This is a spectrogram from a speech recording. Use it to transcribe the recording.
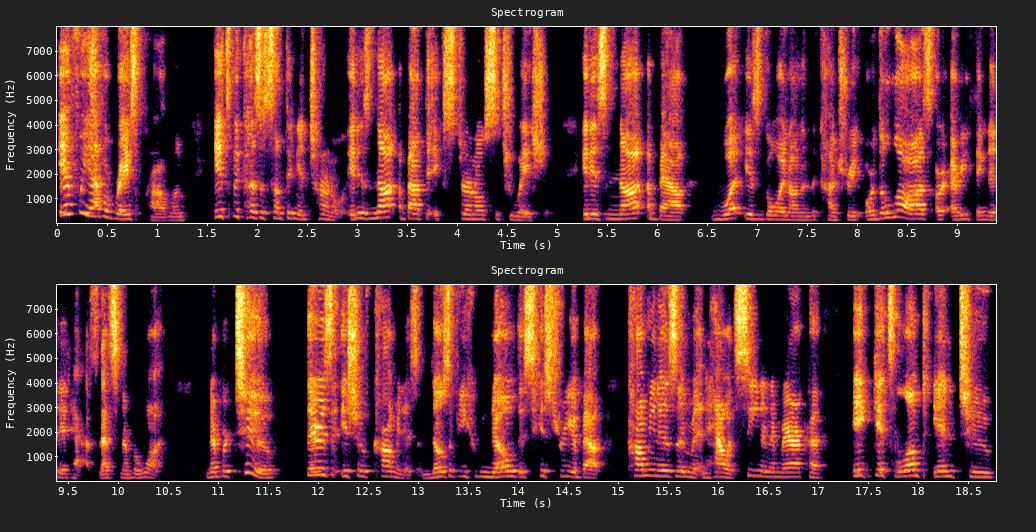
if we have a race problem, it's because of something internal. It is not about the external situation. It is not about what is going on in the country or the laws or everything that it has. That's number one. Number two, there is an issue of communism. Those of you who know this history about communism and how it's seen in America, it gets lumped into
